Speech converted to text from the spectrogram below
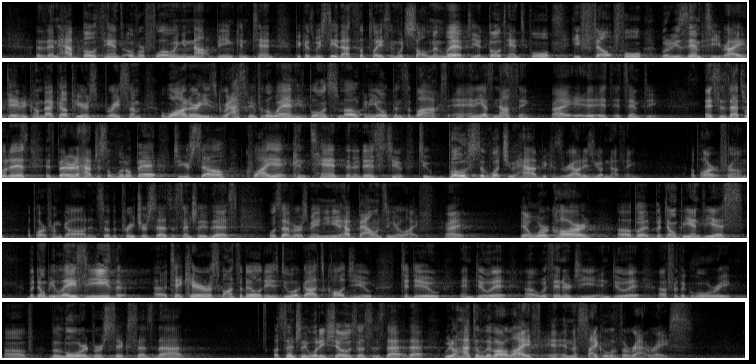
than have both hands overflowing and not being content because we see that's the place in which Solomon lived. He had both hands full, he felt full, but he was empty, right? David come back up here, spray some water, he's grasping for the wind, he's blowing smoke, and he opens the box and, and he has nothing, right? It, it, it's empty. And he says that's what it is. It's better to have just a little bit to yourself, quiet, content, than it is to, to boast of what you have because the reality is you have nothing apart from apart from God. And so the preacher says essentially this What's that verse mean? You need to have balance in your life, right? Yeah, work hard, uh, but, but don't be envious, but don't be lazy either. Uh, take care of responsibilities. Do what God's called you to do, and do it uh, with energy, and do it uh, for the glory of the Lord. Verse 6 says that. Essentially, what he shows us is that, that we don't have to live our life in, in the cycle of the rat race.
